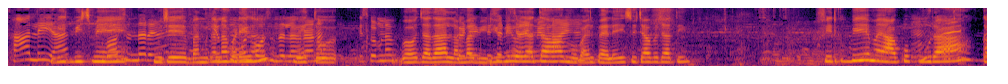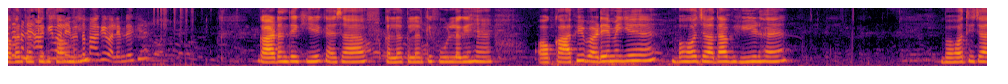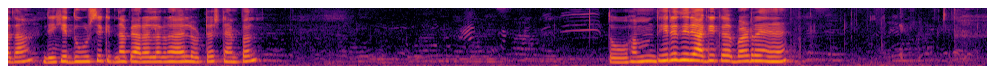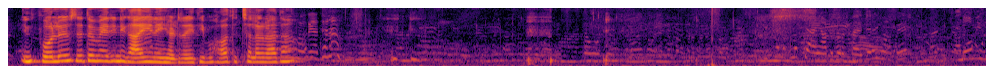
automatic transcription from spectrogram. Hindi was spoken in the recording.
हाँ बीच बीच में मुझे बंद करना पड़ेगा नहीं तो बहुत ज़्यादा लंबा वीडियो भी हो जाता और मोबाइल पहले ही स्विच ऑफ़ हो जाती। फिर भी मैं आपको पूरा कवर करके दिखाऊँगी। गार्डन देखिए कैसा कलर कलर के फूल लगे हैं और काफ़ी बड़े में ये है, बहुत ज़्यादा भीड़ है। बहुत ही ज़्यादा। देखिए दूर से कितना प्यारा लग रहा है लोटस टेंपल तो हम धीरे धीरे आगे कर, बढ़ रहे हैं। इन फूलों से तो मेरी निगाह ही नहीं हट रही थी, बहुत अच्छा लग रहा था।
